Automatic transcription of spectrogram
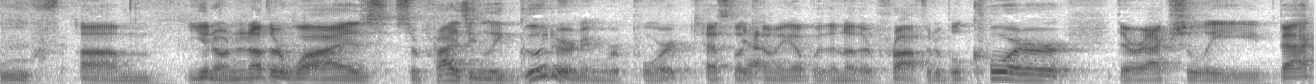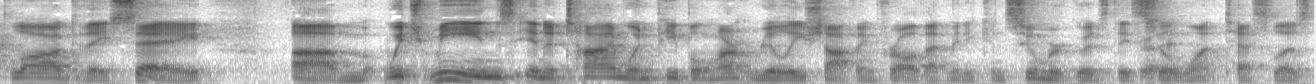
oof. Um, you know, an otherwise surprisingly good earning report. Tesla Yeah. coming up with another profitable quarter. They're actually backlogged, they say, um, which means in a time when people aren't really shopping for all that many consumer goods, they still want Teslas.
